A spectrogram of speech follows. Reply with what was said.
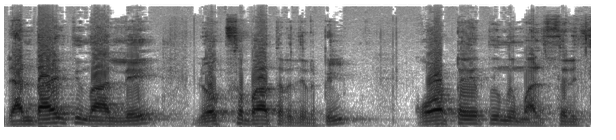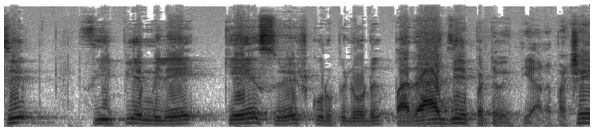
രണ്ടായിരത്തി നാലിലെ ലോക്സഭാ തെരഞ്ഞെടുപ്പിൽ കോട്ടയത്ത് നിന്ന് മത്സരിച്ച് സി പി എമ്മിലെ കെ സുരേഷ് കുറുപ്പിനോട് പരാജയപ്പെട്ട വ്യക്തിയാണ്. പക്ഷേ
